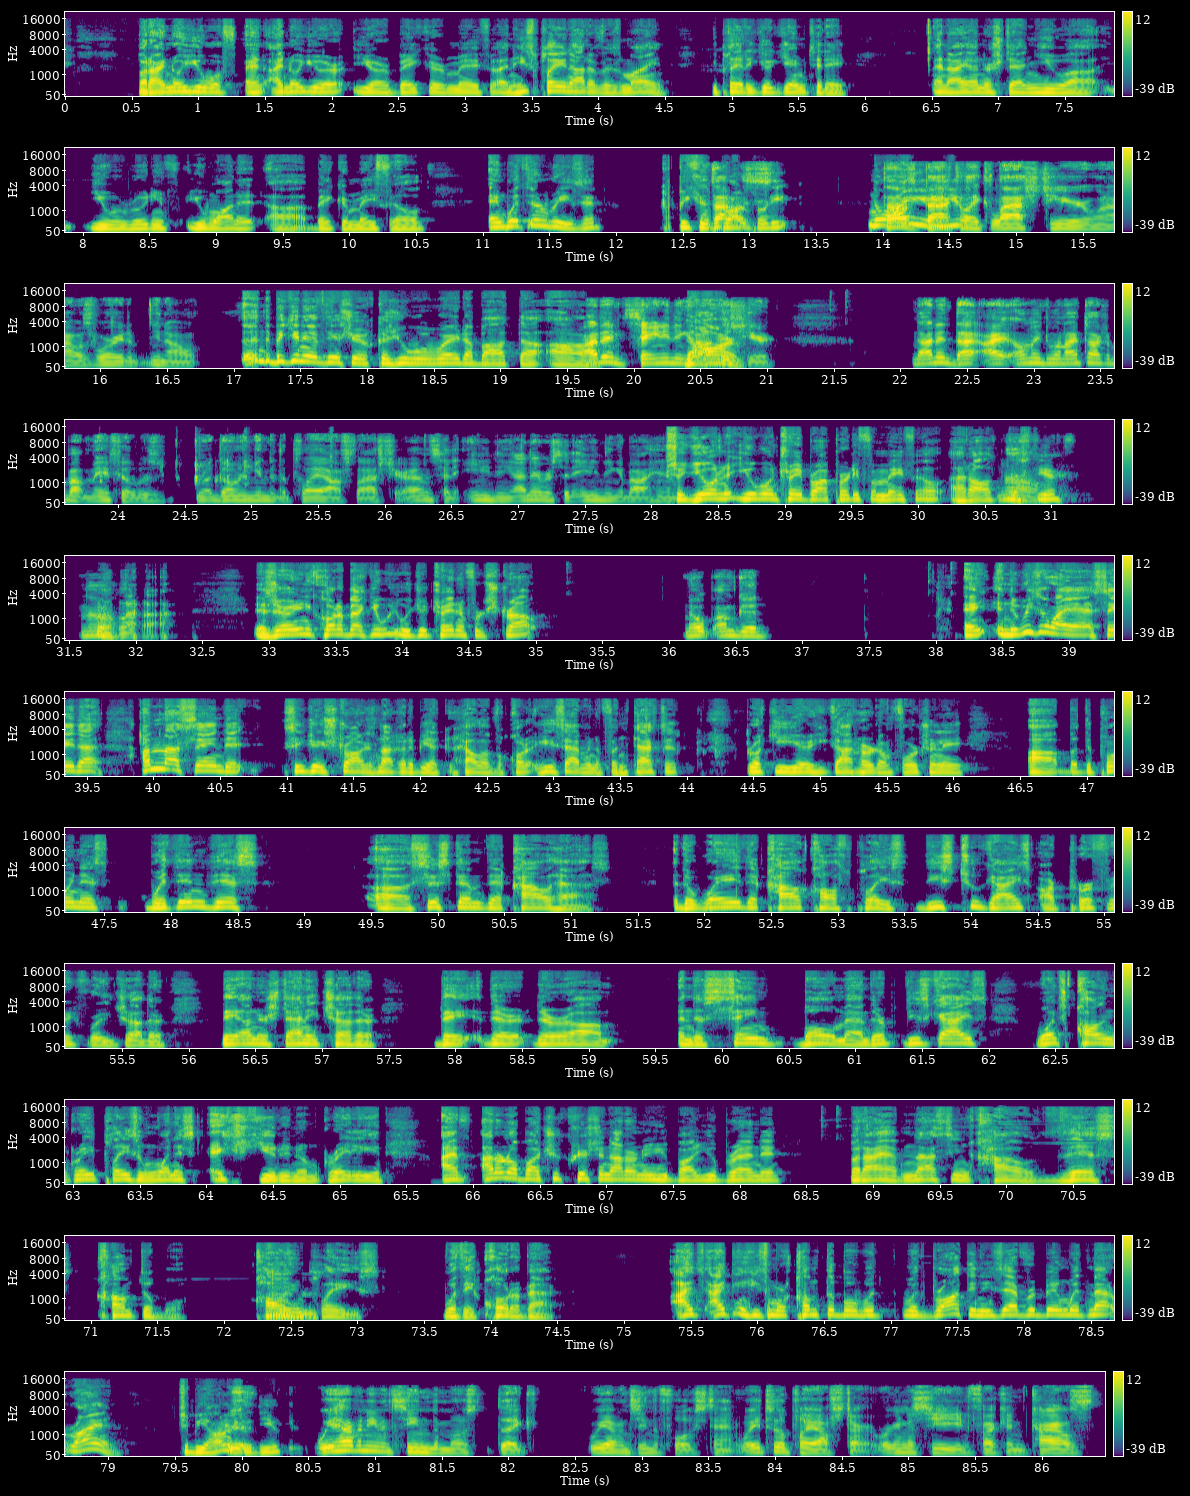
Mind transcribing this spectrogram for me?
But I know you were, and I know you're you're Baker Mayfield, and he's playing out of his mind. He played a good game today, and I understand you. Uh, you were rooting, you wanted uh Baker Mayfield, and within reason, because That Brock was- Purdy. No, that I was back you. like last year when I was worried. You know, in the beginning of this year because you were worried about the. Um, I didn't say anything about arm. this year. No, I didn't. That I only when I talked about Mayfield was going into the playoffs last year. I haven't said anything. I never said anything about him. So you won't you won't trade Brock Purdy for Mayfield at all No. this year? no, Is there any quarterback you would you trade him for Stroud? nope. I'm good. And, and the reason why I say that, I'm not saying that CJ Stroud is not going to be a hell of a quarter. He's having a fantastic rookie year. He got hurt, unfortunately. Uh, but the point is, within this uh, system that Kyle has, the way that Kyle calls plays, these two guys are perfect for each other. They understand each other. They they're they're um in the same bowl, man. They're these guys. One's calling great plays and one is executing them greatly. And I've I don't know about you, Christian. I don't know about you, Brandon, but I have not seen Kyle this comfortable calling Mhm. plays with a quarterback. I, I think he's more comfortable with with Brock than he's ever been with Matt Ryan. To be honest Dude. with you, We haven't even seen the most like we haven't seen the full extent. Wait till the playoffs start. We're gonna see fucking Kyle's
